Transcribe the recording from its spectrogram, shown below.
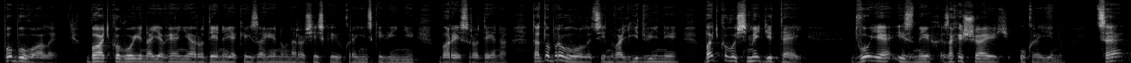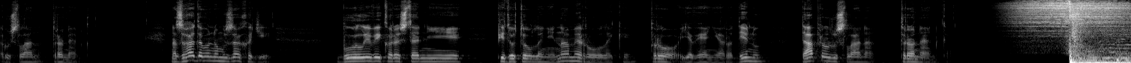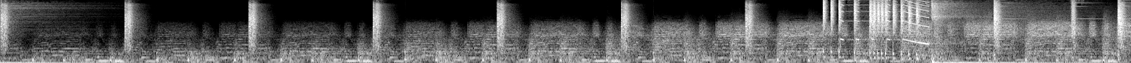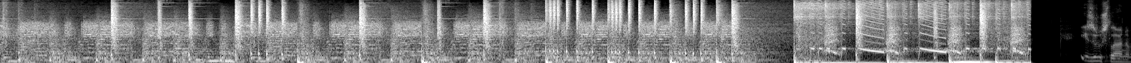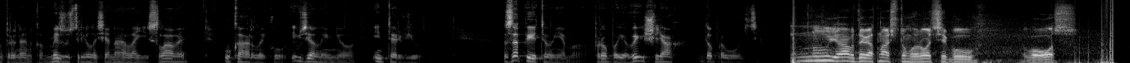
побували батько воїна Євгенія Родини, який загинув на російсько-українській війні Борис Родина, та доброволець, інвалід війни, батько восьми дітей. Двоє із них захищають Україну. Це Руслан Троненко. На згадуваному заході були використані підготовлені нами ролики про Євгенія Родину та про Руслана Троненка. Із Русланом ми зустрілися на Алеї Слави у Карлику і взяли в нього інтерв'ю. Запитуємо про бойовий шлях добровольця. Ну, я в 19-му році був в ООС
